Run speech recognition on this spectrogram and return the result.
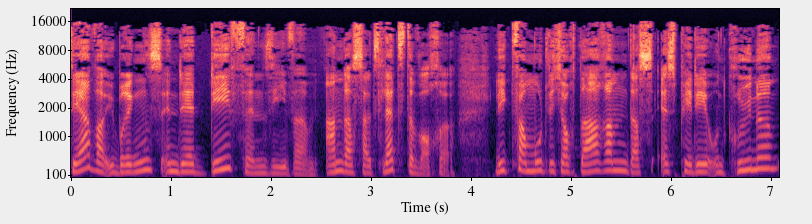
Der war übrigens in der Defensive, anders als letzte Woche. Liegt vermutlich auch daran, dass SPD und Grüne,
